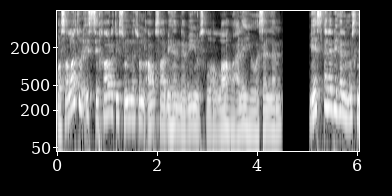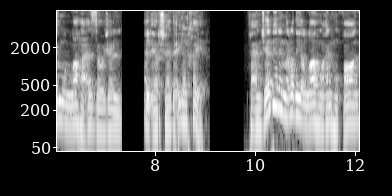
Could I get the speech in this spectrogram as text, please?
وصلاة الاستخارة سنة أوصى بها النبي صلى الله عليه وسلم ليسأل بها المسلم الله عز وجل الإرشاد إلى الخير. فعن جابر رضي الله عنه قال:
